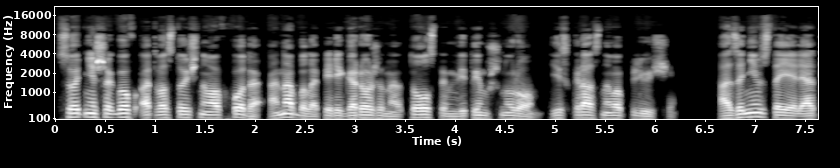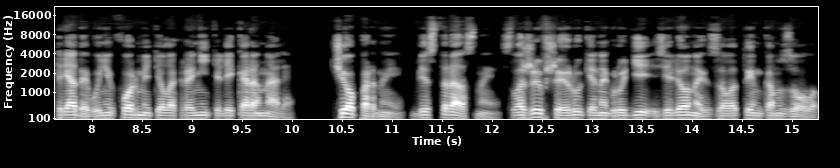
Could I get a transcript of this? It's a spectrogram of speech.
Сотни шагов от восточного входа она была перегорожена толстым витым шнуром из красного плюща, а за ним стояли отряды в униформе телохранителей Короналя. Чопорные, бесстрастные, сложившие руки на груди зеленых с золотым камзолов.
